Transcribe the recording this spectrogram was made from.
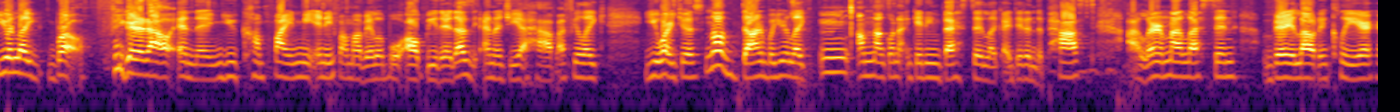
you're like, bro, figure it out and then you come find me. And if I'm available, I'll be there. That's the energy I have. I feel like you are just not done, but you're like, mm, I'm not going to get invested like I did in the past. I learned my lesson very loud and clear,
